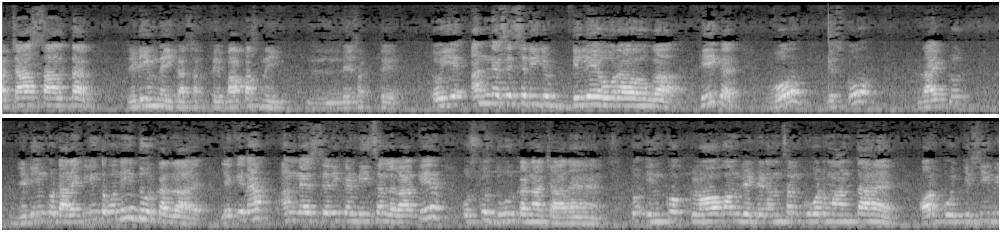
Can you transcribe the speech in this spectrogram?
50 साल तक रिडीम नहीं कर सकते, वापस नहीं ले सकते। तो ये अननेसेसरी जो डिले हो रहा होगा, ठीक है, वो इसको राइट टू रिडीम को डायरेक्टली तो वो नहीं दूर कर रहा है, लेकिन आप अननेसेसरी कंडीशन लगा के उसको दूर करना चाह रहे हैं। तो इनको क्लॉग ऑन रिडम्सन कोर्ट मानता है, और कोई किसी भी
